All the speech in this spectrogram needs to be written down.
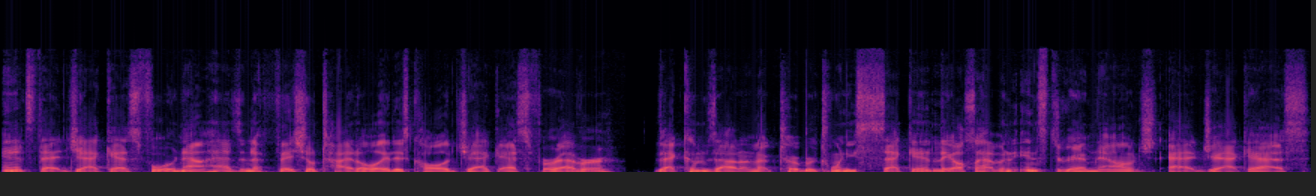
And it's that Jackass 4 now has an official title. It is called Jackass Forever. That comes out on October 22nd. They also have an Instagram now at Jackass,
